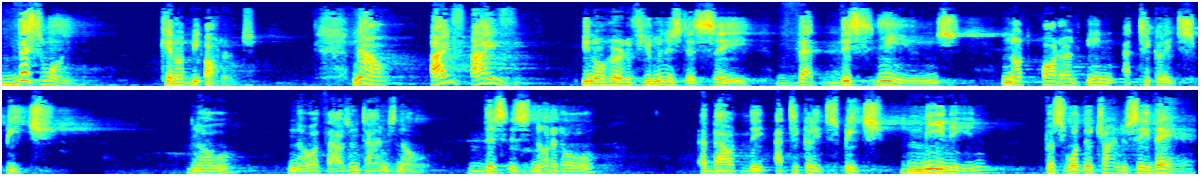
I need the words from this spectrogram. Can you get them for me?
This one cannot be uttered. Now, I've, I've, you know, heard a few ministers say that this means not uttered in articulate speech. No, no, a thousand times no. This is not at all about the articulate speech, meaning, because what they're trying to say there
